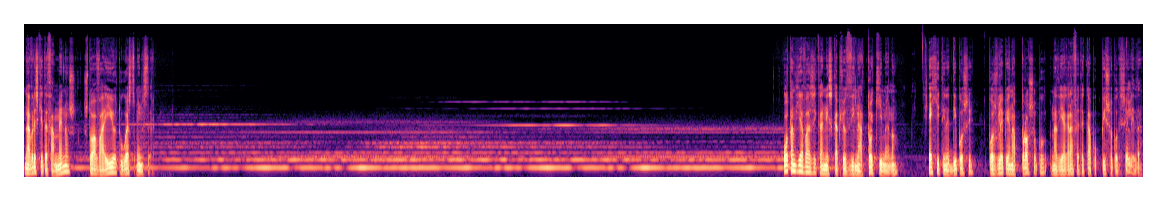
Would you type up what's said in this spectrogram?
να βρίσκεται θαμένος στο αβαΐο του Westminster. Όταν διαβάζει κανείς κάποιο δυνατό κείμενο, έχει την εντύπωση πως βλέπει ένα πρόσωπο να διαγράφεται κάπου πίσω από τη σελίδα.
